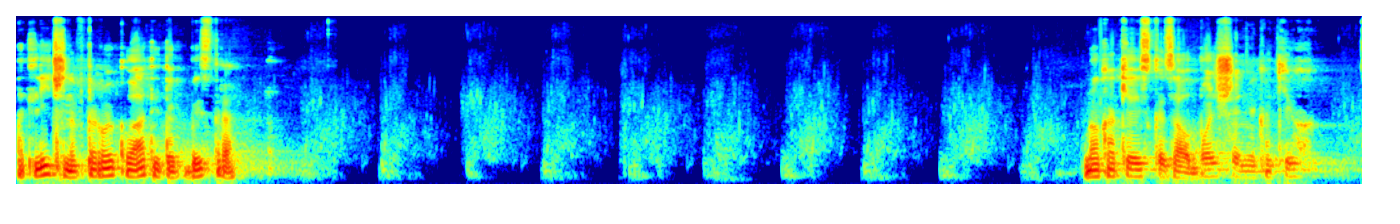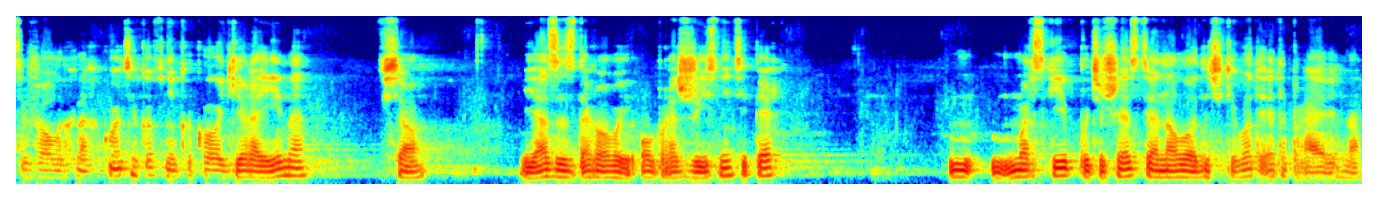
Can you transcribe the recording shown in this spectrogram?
Отлично, второй клад и так быстро. Но, как я и сказал, больше никаких тяжелых наркотиков, никакого героина. Все. Я за здоровый образ жизни теперь. Морские путешествия на лодочке, вот это правильно.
